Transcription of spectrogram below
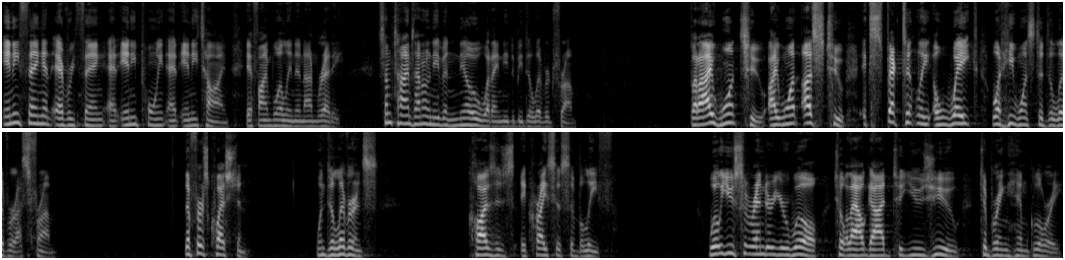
anything and everything at any point, at any time, if I'm willing and I'm ready. Sometimes I don't even know what I need to be delivered from. But I want to, I want us to expectantly await what He wants to deliver us from. The first question when deliverance causes a crisis of belief? Will you surrender your will to allow God to use you to bring Him glory?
